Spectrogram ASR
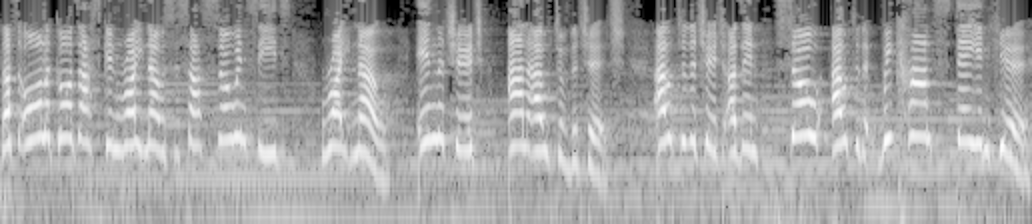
That's all that God's asking right now is to start sowing seeds right now in the church and out of the church. Out of the church, as in sow out of it. We can't stay in here.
